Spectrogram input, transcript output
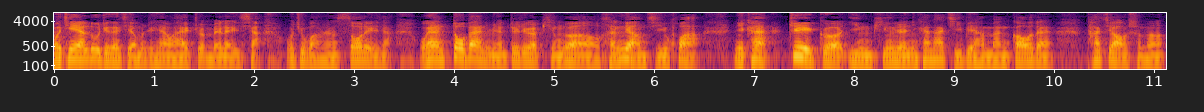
我今天录这个节目之前，我还准备了一下，我去网上搜了一下，我看豆瓣里面对这个评论哦很两极化。你看这个影评人，你看他级别还蛮高的，他叫什么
